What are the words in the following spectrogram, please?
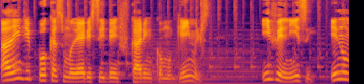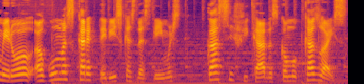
Além de poucas mulheres se identificarem como gamers, Invelise enumerou algumas características das gamers classificadas como casuais.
